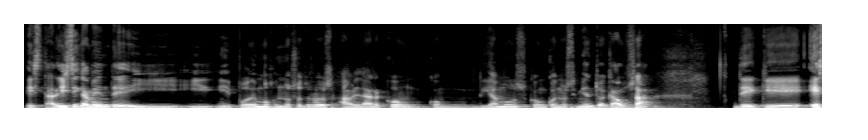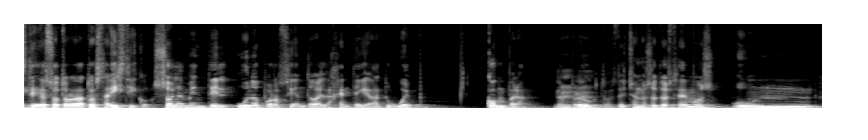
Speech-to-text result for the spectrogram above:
Estadísticamente, y, podemos nosotros hablar con, con, digamos, con conocimiento de causa, de que este es otro dato estadístico. Solamente el 1% de la gente que va a tu web compra los productos. De hecho, nosotros tenemos un,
